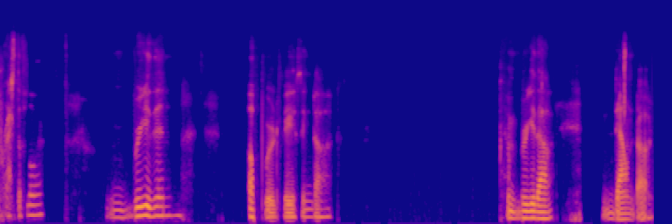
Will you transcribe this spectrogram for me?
Press the floor. Breathe in, upward facing dog and breathe out, down dog.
